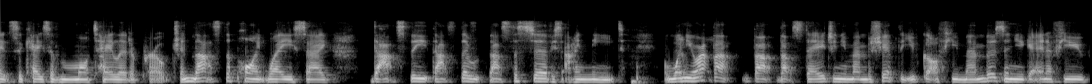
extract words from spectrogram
it's a case of a more tailored approach and that's the point where you say that's the that's the that's the service I need. And when you're at that that that stage in your membership that you've got a few members and you're getting a few,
